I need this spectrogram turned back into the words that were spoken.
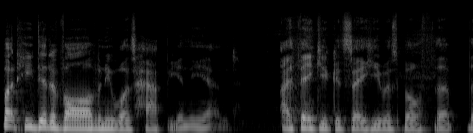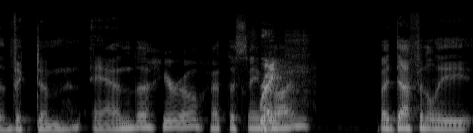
But he did evolve and he was happy in the end. I think you could say he was both the the victim and the hero at the same right. time. But definitely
